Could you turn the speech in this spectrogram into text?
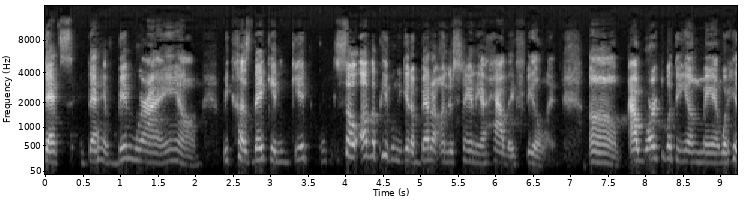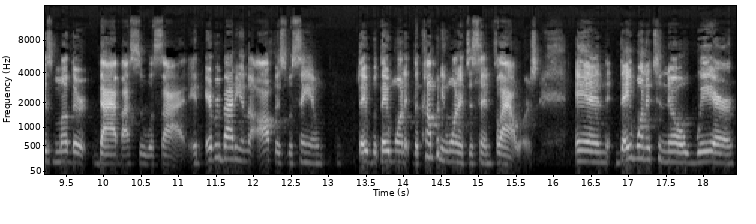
that's that have been where I am because they can get so other people can get a better understanding of how they're feeling. Um, I worked with a young man where his mother died by suicide, and everybody in the office was saying they they wanted the company wanted to send flowers, and they wanted to know where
